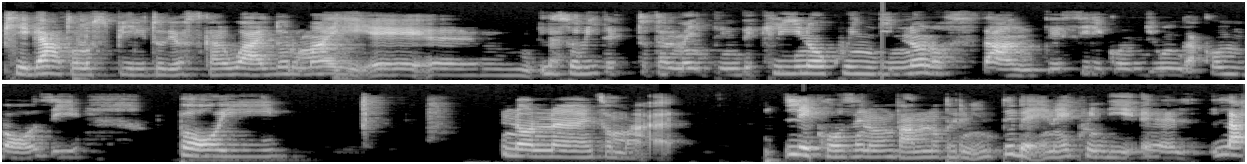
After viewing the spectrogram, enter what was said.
piegato lo spirito di Oscar Wilde, ormai è, ehm, la sua vita è totalmente in declino, quindi nonostante si ricongiunga con Bosi, poi non, insomma, le cose non vanno per niente bene, quindi eh, la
